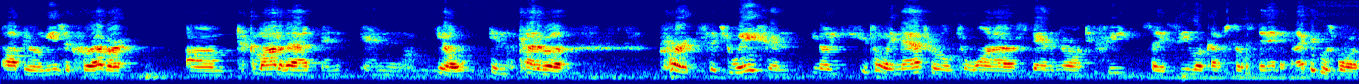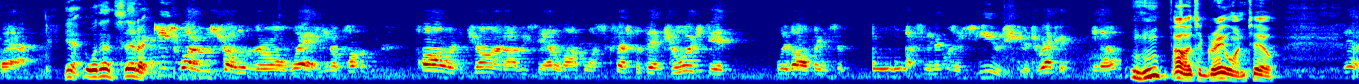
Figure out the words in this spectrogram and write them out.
popular music forever. Um, to come out of that and, and, you know, in kind of a hurt situation, you know, it's only natural to want to stand on your own two feet and say, see, look, I'm still standing. And I think it was more of that. Yeah. Well, that said, I, Each one of them struggled in their own way. You know, Paul, Paul and John obviously had a lot more success, but then George did with All Things. I mean, it was a huge, huge record, you know? Mm-hmm. oh, it's a great one too. Yeah.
